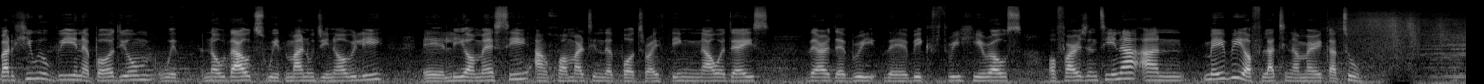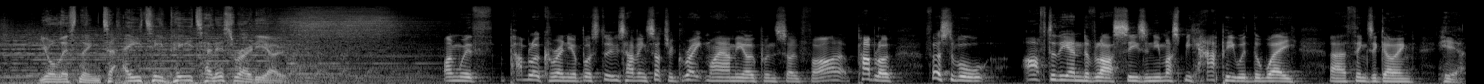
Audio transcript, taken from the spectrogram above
but he will be in a podium with no doubts with Manu Ginobili, Leo Messi, and Juan Martín del Potro. I think nowadays they are the, the big three heroes of Argentina and maybe of Latin America too. You're listening to ATP Tennis Radio. I'm with Pablo Carreño Busta, who's having such a great Miami Open so far. Pablo, first of all, after the end of last season, you must be happy with the way uh, things are going here.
